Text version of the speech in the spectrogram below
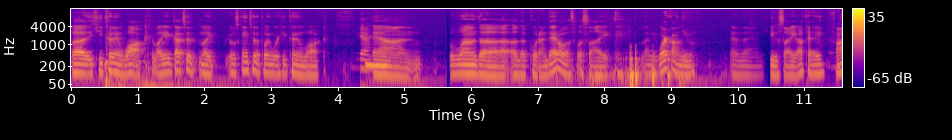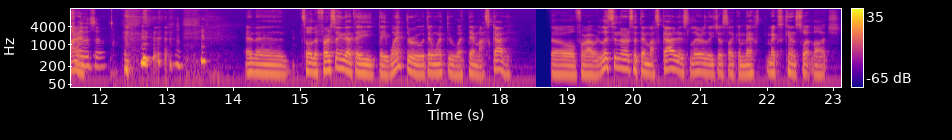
but he couldn't walk. Like it got to like it was getting to the point where he couldn't walk, Yeah. Mhm. and one of the of the curanderos was like, "Let me work on you," and then he was like, "Okay, fine." Try fine." this out. And then so the first thing that they they went through, they went through a temazcal. So for our listeners, a temazcal is literally just like a Mex- Mexican sweat lodge.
